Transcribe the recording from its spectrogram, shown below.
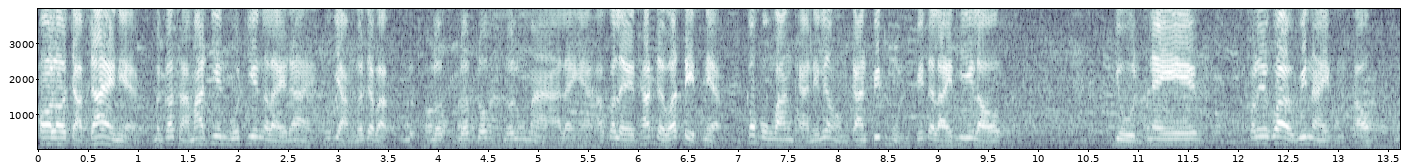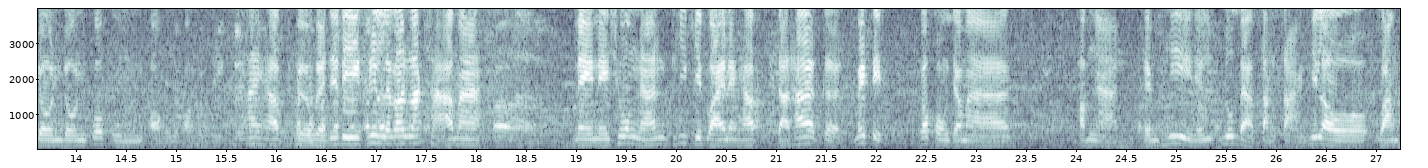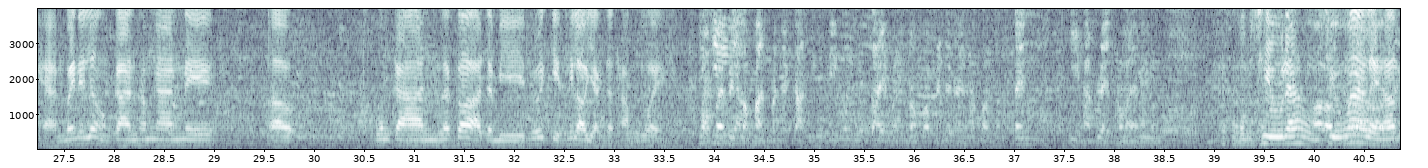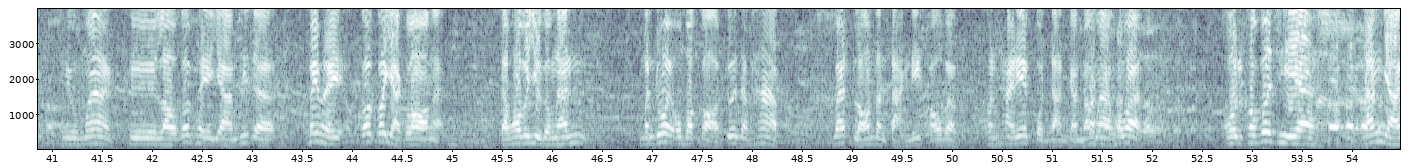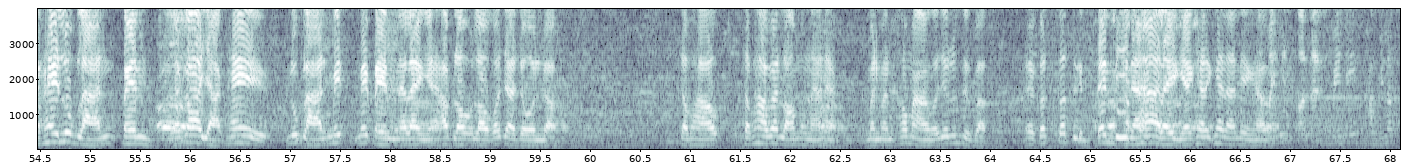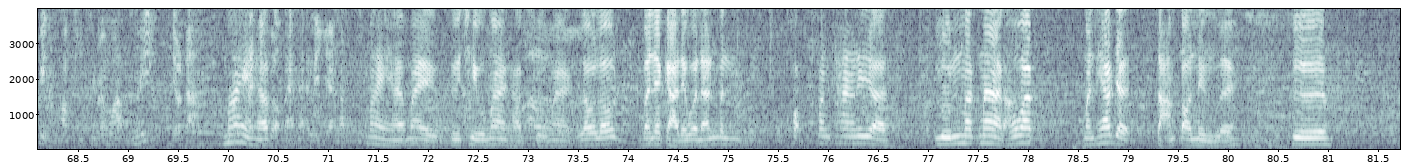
พอเราจับได้เนี่ยมันก็สามารถยื่นวุฒิยื่นอะไรได้ ทุกอย่างมันก็จะแบบลดลดลดลดลงมาอะไรเงี้ยครับก็เลยถ้าเกิดว่าติดเนี่ยก็คงวางแผนในเรื่องของการฟิตหุ่นฟิตอะไรที่เราอยู่ใน เขาเรียกว่าวินัยของเขาโดนโดนควบคุมของของหุ่นดีขึ้นใช่ครับเผื่อเผื่อจะดีขึ้นแล้วก็รักษามาเออในในช่วงนั้นที่คิดไว้นะครับ แต่ถ้าเกิดไม่ติดก็คงจะมาทำงานเต็มที่ในรูปแบบต่างๆ ที่เราวางแผนไว้ในเรื่องของการทำงานในเอ่อวงการแล้วก็อาจจะมีธุรกิจที่เราอยากจะทำด้วย พอไปเป็นสัมผัสบรรยากาศจริงๆ ใจมันแบบว่าเป็นยังไงครับตอนนั้นเต้นกี่ฮัตเรทเท่าไหร่ครับ ผมชิลนะผมอ๋อชิลมากเลยครับชิลชิลมากคือเราก็พยายามที่จะไม่พยก็ก็อยากลองอะแต่พอไปอยู่ตรงนั้นมันด้วยองค์ประกอบด้วยสภาพแวดล้อมต่างๆ ที่เขาแบบค่อนข้างที่จะกดดันกันมากๆเพราะว่าคนเขาก็เชียร์ทั้งอยากให้ลูกหลานเป็น เออ แล้วก็อยากให้ลูกหลานไม่ไม่เป็นอะไรอย่างเงี้ยครับเราเราก็จะโดนแบบสภาพสภาพแวดล้อมตรงนั้นเนี่ย มันมันเข้ามาก็จะรู้สึกแบบเออก็ก็ตื่นเต้นดีนะอะไรอย่างเงี้ยแค่แค่นั้นเองครับ ไม่ถึงตอนนั้นไม่ได้ทำให้เราปิดความคิดใช่ไหมว่า เฮ้ย เดี๋ยวนะไม่ครับ อันนี้ก่อนไหมอะไรเงี้ย ไม่ฮะไม่คือชิลมากครับชิลมากแล้วแล้วบรรยากาศในวันนั้นมันค่อนค่อนข้างที่จะลุ้นมากๆ เพราะว่ามันแทบจะ3ต่อ1เลย คือ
